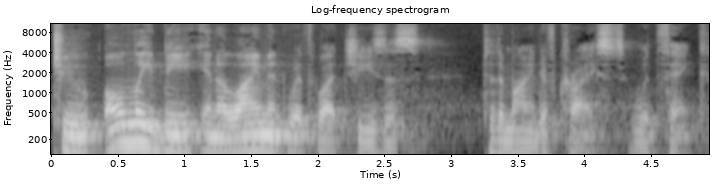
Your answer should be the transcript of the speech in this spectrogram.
to only be in alignment with what Jesus, to the mind of Christ, would think.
